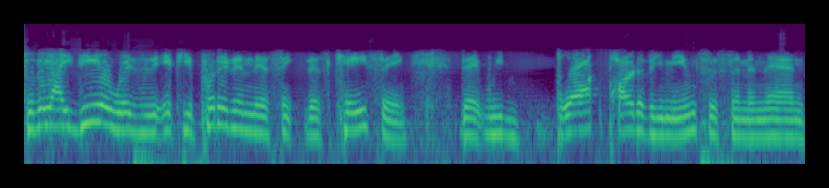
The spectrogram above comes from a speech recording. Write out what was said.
So the idea was if you put it in this this casing, that we'd block part of the immune system, and then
